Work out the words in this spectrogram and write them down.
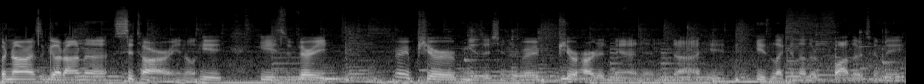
Benares Gharana sitar, you know, he he's very very pure musician, a very pure-hearted man, and uh, he he's like another father to me.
